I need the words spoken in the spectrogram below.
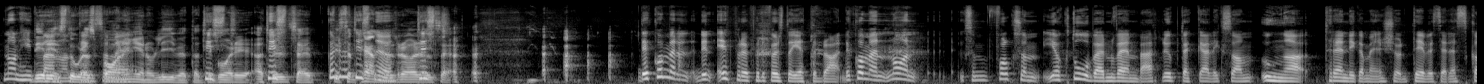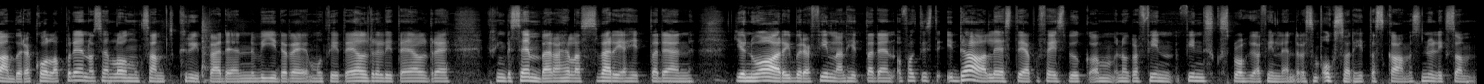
Någon hittar Det är din stora spaning genom livet, att Tyst, det går i, att tyst. du säger, Kan du en tyst nu? pendelrörelse. Det kommer en, den är för det första jättebra. Det kommer någon, liksom, folk som i oktober, november upptäcker liksom unga, trendiga människor TV-serien Skam, börjar kolla på den och sen långsamt kryper den vidare mot lite äldre, lite äldre. Kring december har hela Sverige hittat den, januari börjar Finland hitta den och faktiskt idag läste jag på Facebook om några fin, finskspråkiga finländare som också hade hittat Skam, så nu liksom,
